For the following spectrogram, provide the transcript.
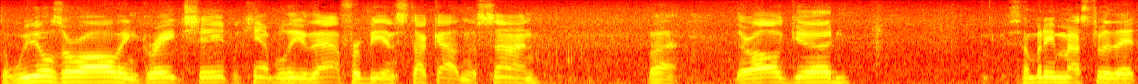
The wheels are all in great shape. I can't believe that for being stuck out in the sun. But they're all good. Somebody messed with it.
